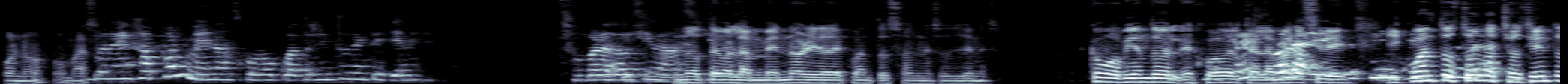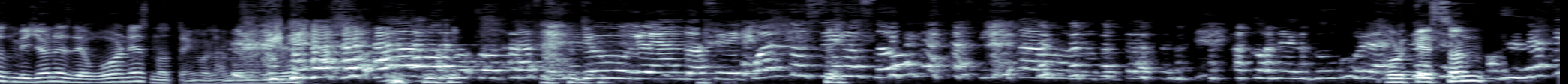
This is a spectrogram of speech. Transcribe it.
¿O no? ¿O más? Bueno, en Japón menos, como 420 yenes. Son baratísimas. No tengo la menor idea de cuántos son esos yenes. Como viendo el, el juego del calamar así de... ¿Y cuántos son una- 800 millones de wones? No tengo la menor idea. Estábamos nosotras Yo googleando así de cuántos ceros son. así estábamos nosotras con el Google. Porque son- O se me hace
